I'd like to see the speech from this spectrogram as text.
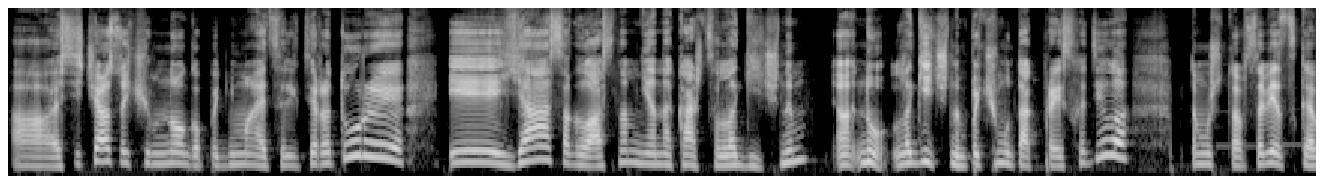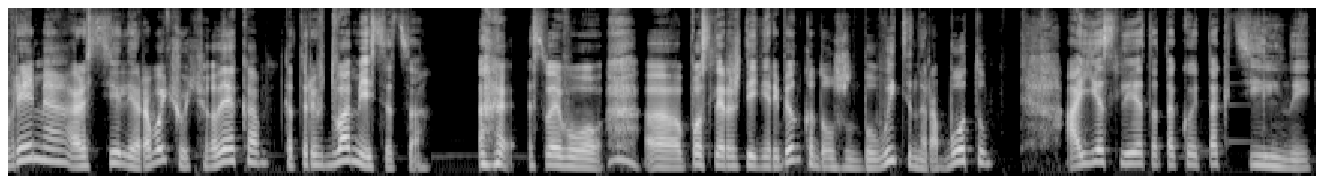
А, сейчас очень много поднимается литературы, и я согласна, мне она кажется логичным. Э, ну, логичным, почему так происходило, потому что в советское время растили рабочего человека, который в два месяца своего э, после рождения ребенка должен был выйти на работу. А если это такой тактильный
